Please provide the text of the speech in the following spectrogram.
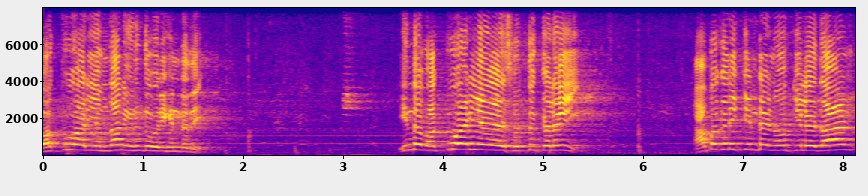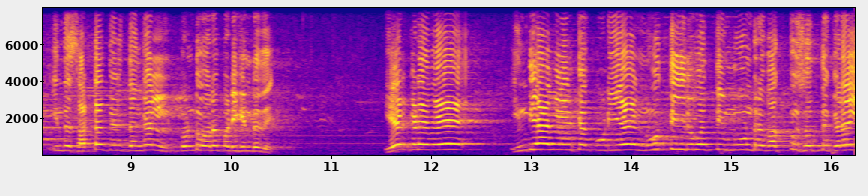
வக்கு வாரியம் தான் இருந்து வருகின்றது. இந்த வக்குவாரிய சொத்துக்களை அபகரிக்கின்ற நோக்கிலே தான் இந்த சட்ட திருத்தங்கள் கொண்டு வரப்படுகின்றது. ஏற்கனவே இந்தியாவில் இருக்கக்கூடிய நூற்றி இருபத்தி மூன்று வக்கு சொத்துக்களை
